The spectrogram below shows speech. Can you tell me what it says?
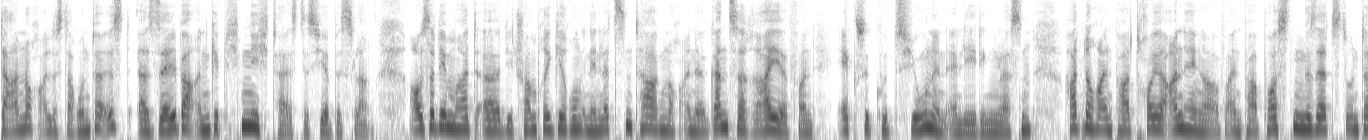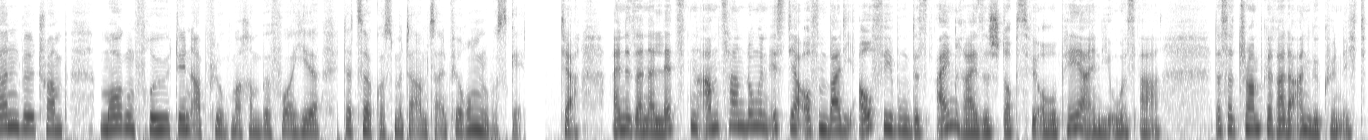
da noch alles darunter ist. Er selber angeblich nicht, heißt es hier bislang. Außerdem hat äh, die Trump-Regierung in den letzten Tagen noch eine ganze Reihe von Exekutionen erledigen lassen, hat noch ein paar treue Anhänger auf ein paar Posten gesetzt und dann will Trump morgen früh den Abflug machen, bevor hier der Zirkus mit der Amtseinführung losgeht. Tja, eine seiner letzten Amtshandlungen ist ja offenbar die Aufhebung des Einreisestopps für Europäer in die USA. Das hat Trump gerade angekündigt.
